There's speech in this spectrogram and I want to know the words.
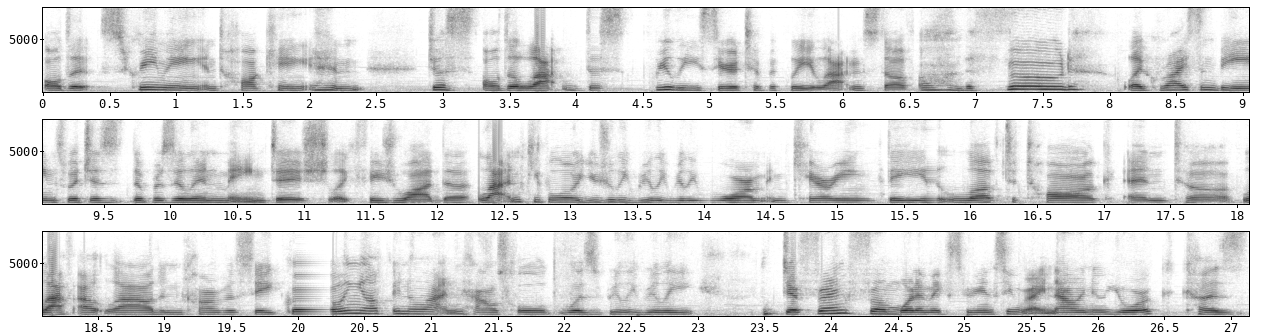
all the screaming and talking, and just all the Latin, this really stereotypically Latin stuff. Oh, the food, like rice and beans, which is the Brazilian main dish, like feijoada. Latin people are usually really, really warm and caring. They love to talk and to laugh out loud and conversate. Growing up in a Latin household was really, really different from what I'm experiencing right now in New York because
